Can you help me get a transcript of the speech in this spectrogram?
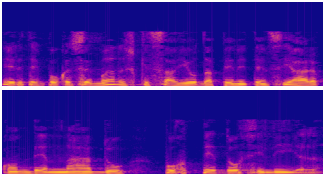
Ele tem poucas semanas que saiu da penitenciária condenado por pedofilia.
